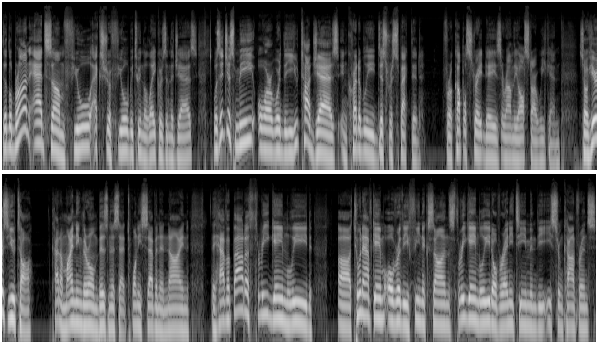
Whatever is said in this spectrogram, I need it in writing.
Did LeBron add some fuel, extra fuel between the Lakers and the Jazz? Was it just me, or were the Utah Jazz incredibly disrespected for a couple straight days around the All Star weekend? So here's Utah kind of minding their own business at 27 and 9. They have about a three game lead, uh, two and a half game over the Phoenix Suns, three game lead over any team in the Eastern Conference,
